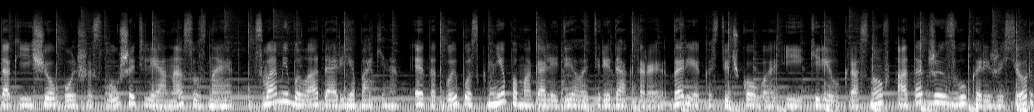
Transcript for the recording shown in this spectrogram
Так еще больше слушателей о нас узнают. С вами была Дарья Бакина. Этот выпуск мне помогали делать редакторы Дарья Костючкова и Кирилл Краснов, а также звукорежиссер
